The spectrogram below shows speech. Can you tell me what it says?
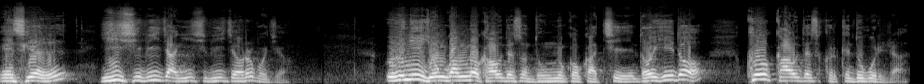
에스겔 22장 22절을 보죠. 은이 용광로 가운데서 녹는 것 같이 너희도 그 가운데서 그렇게 누구리라.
